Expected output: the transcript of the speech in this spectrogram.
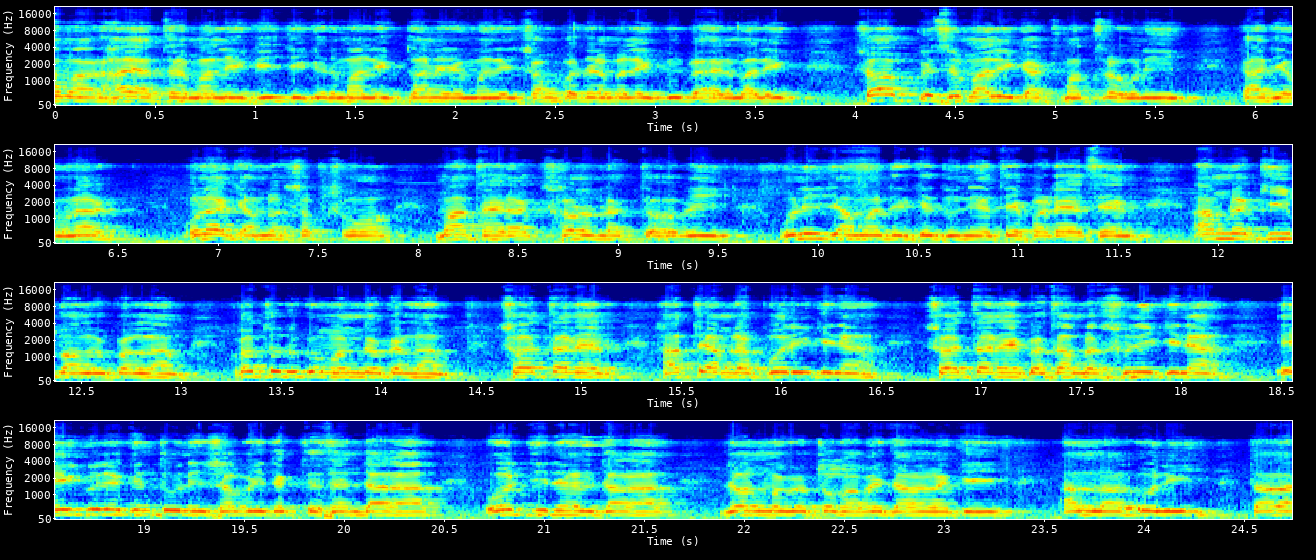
আমার হায়াতের মালিক, রিজিকের মালিক, ধনের মালিক, সম্পদের মালিক, বিবাহের মালিক, সব কিছুর মালিক একমাত্র উনি। কাজে ওনার, ওনাকে আমরা সবসময় মাথায় রাখ, স্মরণ রাখতে হবে। উনি যে আমাদেরকে দুনিয়াতে পাঠিয়েছেন, আমরা কি ভালো করলাম, কতটুকু মন্দ করলাম, শয়তানের হাতে আমরা পড়ি কিনা, শয়তানের কথা আমরা শুনি কিনা, এইগুলো কিন্তু উনি সবই দেখতেছেন। যারা অরিজিনাল যারা জন্মগতভাবে, যারা নাকি আল্লাহর অলি তারা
